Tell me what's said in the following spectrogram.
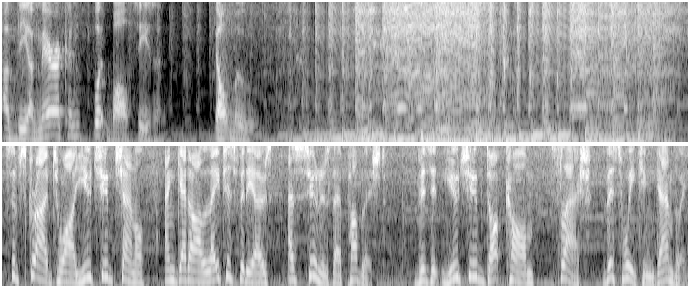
of the American football season. Don't move. Subscribe to our YouTube channel and get our latest videos as soon as they're published. Visit youtube.com slash this week in gambling.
